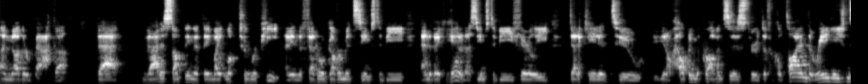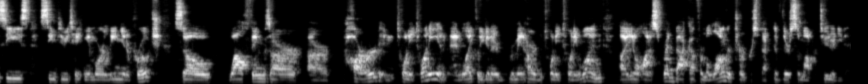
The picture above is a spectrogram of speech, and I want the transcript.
another backup, that that is something that they might look to repeat. I mean, the federal government seems to be, and the Bank of Canada seems to be fairly dedicated to, you know, helping the provinces through a difficult time. The rating agencies seem to be taking a more lenient approach. So while things are are hard in 2020 and, and likely going to remain hard in 2021, uh, you know, on a spread back up from a longer term perspective, there's some opportunity there.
